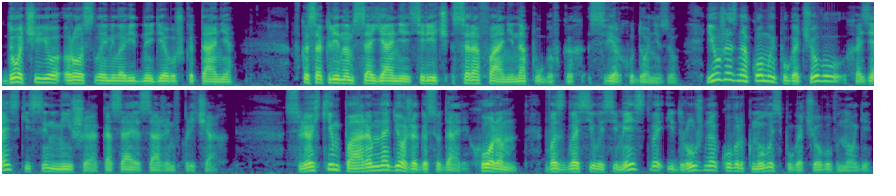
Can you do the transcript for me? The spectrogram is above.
дочь ее, рослая миловидная девушка Таня, в косоклином саяне, сиречь сарафане на пуговках сверху донизу, и уже знакомый Пугачеву хозяйский сын Миша, касая сажень в плечах. С легким паром надежа, государь, хором возгласило семейство и дружно кувыркнулось Пугачеву в ноги.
